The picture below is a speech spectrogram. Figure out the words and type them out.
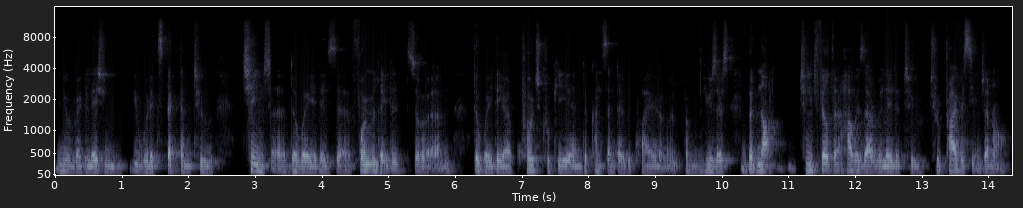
new regulation, you would expect them to change uh, the way it is uh, formulated. So um, the way they approach cookie and the consent they require from users, but not change filter. How is that related to to privacy in general?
